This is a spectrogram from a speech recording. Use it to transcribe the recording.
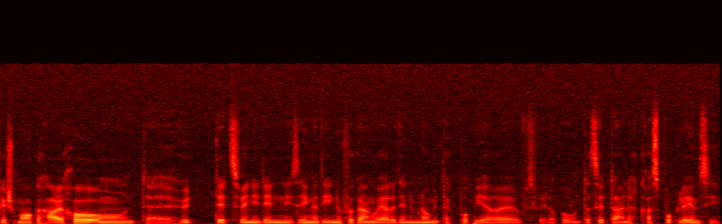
gestern Morgen heimgekommen und äh, heute, jetzt, wenn ich dann ins Engadin aufgegangen werde, dann am Nachmittag probieren aufs Velo gehen und das sollte eigentlich kein Problem sein.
